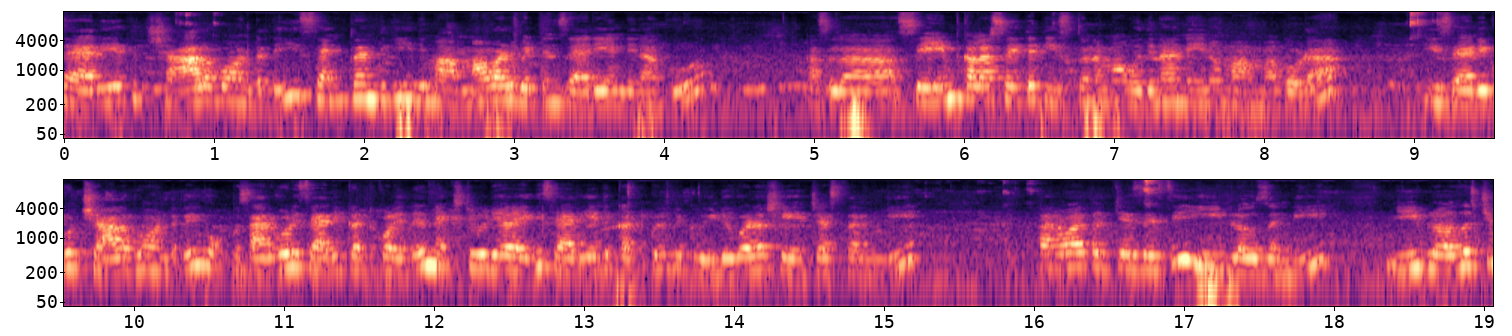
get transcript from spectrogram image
శారీ అయితే చాలా బాగుంటుంది. సంక్రాంతికి ఇది మా అమ్మ వాళ్ళు పెట్టిన శారీ అండి నాకు. అసలు సేమ్ కలర్స్ అయితే తీసుకున్నాం మా వదిన నేను మా అమ్మ కూడా. ఈ శారీ కూడా చాలా బాగుంటుంది. ఒక్కసారి కూడా ఈ శారీ కట్టుకోలేదు. నెక్స్ట్ వీడియోలో అయితే శారీ అయితే కట్టుకుని మీకు వీడియో కూడా షేర్ చేస్తానండి. తర్వాత వచ్చేసేసి ఈ బ్లౌజ్ అండి. ఈ బ్లౌజ్ వచ్చి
